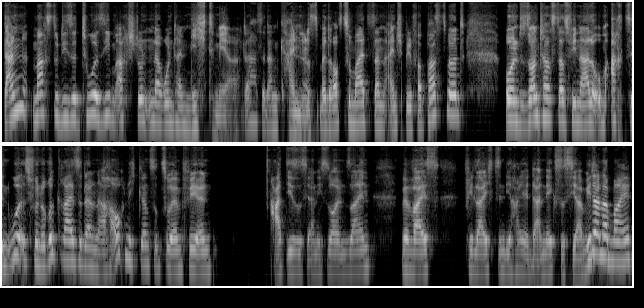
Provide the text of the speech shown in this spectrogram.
dann machst du diese Tour sieben, acht Stunden darunter nicht mehr. Da hast du dann keine Lust mehr drauf, zumal es dann ein Spiel verpasst wird. Und sonntags das Finale um 18 Uhr ist für eine Rückreise danach auch nicht ganz so zu empfehlen. Hat dieses Jahr nicht sollen sein. Wer weiß, vielleicht sind die Haie da nächstes Jahr wieder dabei.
